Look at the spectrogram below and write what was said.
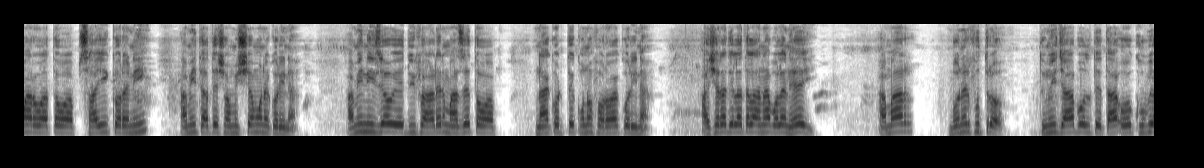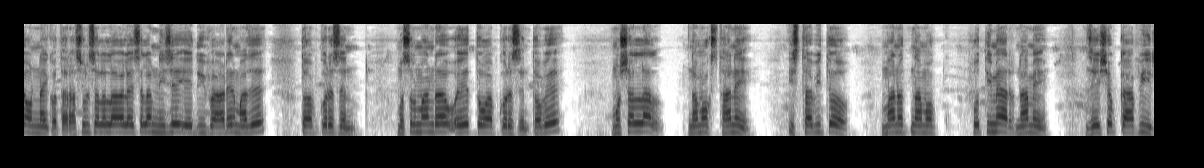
মারোয়া তোয়াব সাই করেনি, আমি তাতে সমস্যা মনে করি না। আমি নিজেও এই দুই পাহাড়ের মাঝে তোয়াব না করতে কোনো ফরোয়া করি না। আইসার আদিল্লাহ তালা আনা বলেন, হেই, আমার বোনের পুত্র, তুমি যা বলতে তা ও খুবই অন্যায় কথা। রাসুল সাল্লাহ আলাইসাল্লাম নিজে এই দুই পাহাড়ের মাঝে তওয়াব করেছেন। মুসলমানরা এ তোয়াব করেছেন। তবে মোসাল্লাল নামক স্থানে স্থাপিত মানত নামক প্রতিমার নামে যেসব কাফির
